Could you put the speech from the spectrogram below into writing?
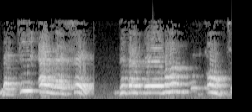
mais qui a laissé désagrément au compte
